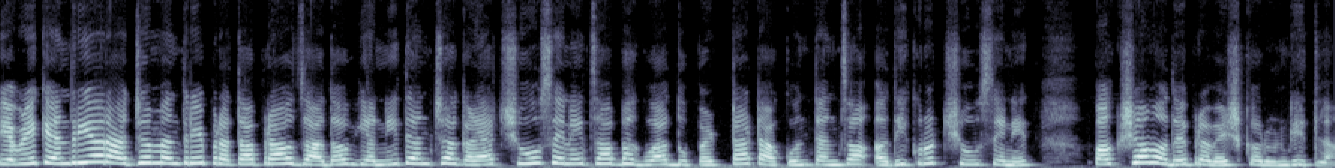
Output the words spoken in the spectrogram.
यावेळी केंद्रीय राज्यमंत्री प्रतापराव जाधव यांनी त्यांच्या गळ्यात शिवसेनेचा भगवा दुपट्टा टाकून त्यांचा अधिकृत शिवसेनेत पक्षामध्ये प्रवेश करून घेतला.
